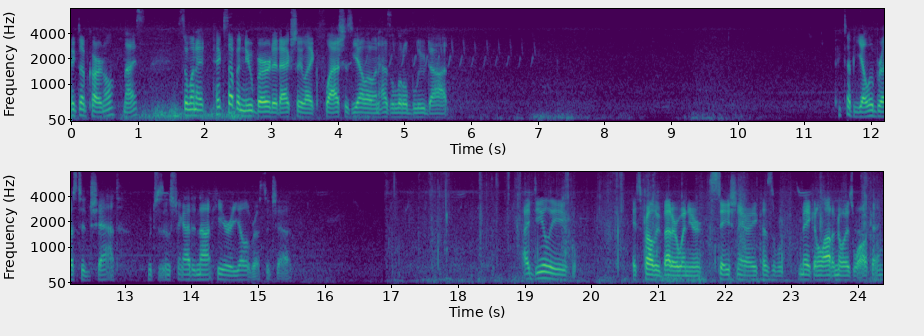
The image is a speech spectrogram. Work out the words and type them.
Picked up cardinal, nice. So when it picks up a new bird, it actually like flashes yellow and has a little blue dot. Picked up yellow-breasted chat, which is interesting. I did not hear a yellow-breasted chat. Ideally, it's probably better when you're stationary because we're making a lot of noise walking.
